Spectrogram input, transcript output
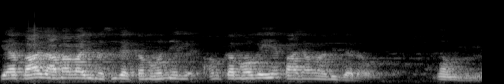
کہ اب بعض عامہ والی مسجدیں کم ہونے، ہم کم ہو گئی ہیں پانچ عامہ والی زیادہ ہو گئی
